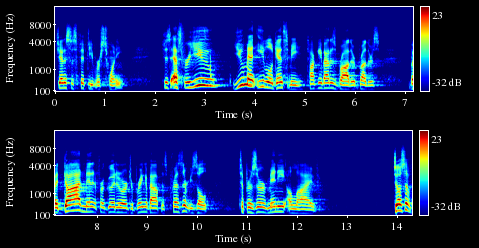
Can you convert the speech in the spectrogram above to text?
Genesis 50, verse 20. He says, As for you, you meant evil against me, talking about his brother, brothers, but God meant it for good in order to bring about this present result to preserve many alive. Joseph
